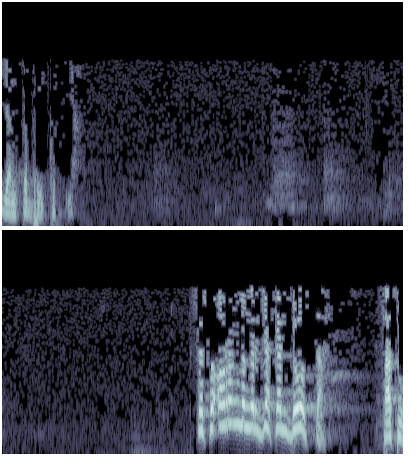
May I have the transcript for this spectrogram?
yang keberikutnya. Seseorang mengerjakan dosa, satu,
